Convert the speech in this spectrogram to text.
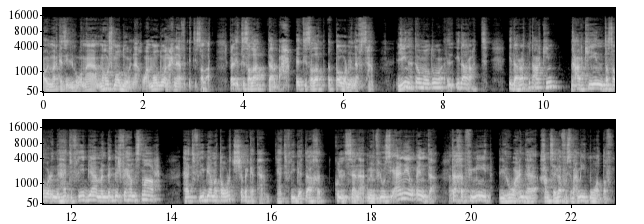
أو المركزي اللي هو ما ما هوش موضوعنا هو موضوعنا إحنا في الاتصالات. فالاتصالات تربح الاتصالات تطور من نفسها. جينا تو موضوع الإدارات. إدارات متعاركين. متعاركين تصور إن هاتف ليبيا ما ندقش فيها مسمار. هاتف ليبيا ما طورتش شبكتها. هاتف ليبيا تاخذ كل سنة من فلوسي أنا وأنت. تاخذ في 100 اللي هو عندها 5700 موظف.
